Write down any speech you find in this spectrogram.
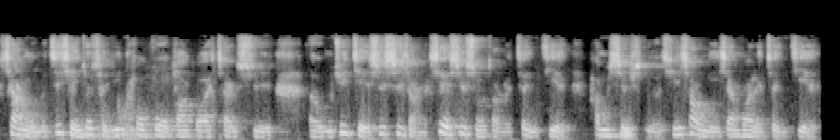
像我们之前就曾经透过，包括像是，呃，我们去检视市长、县市首长的证件，他们是不是有青少年相关的证件，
